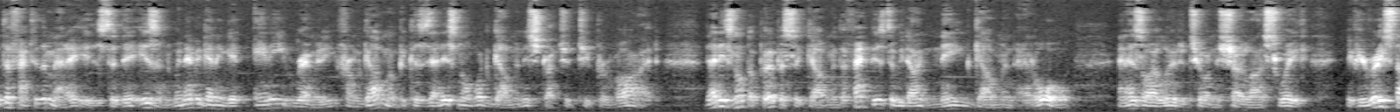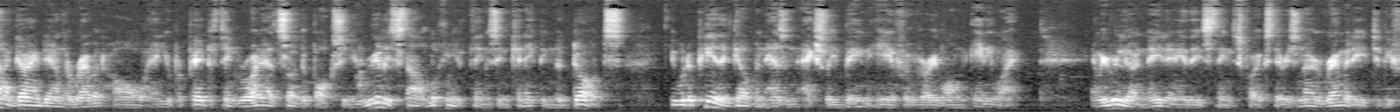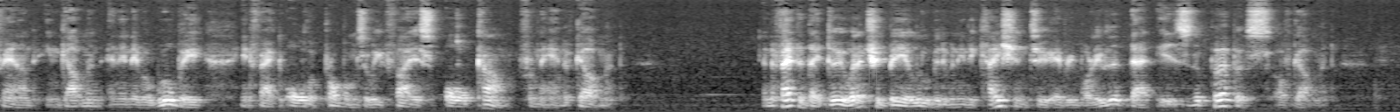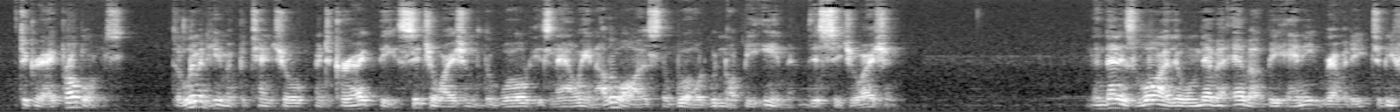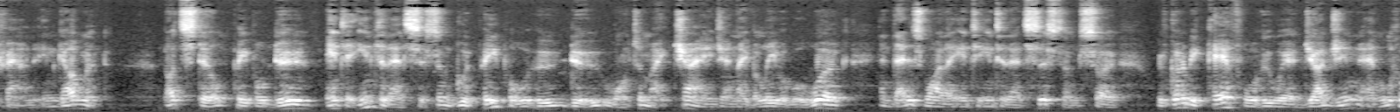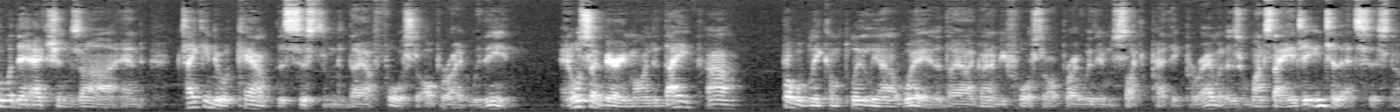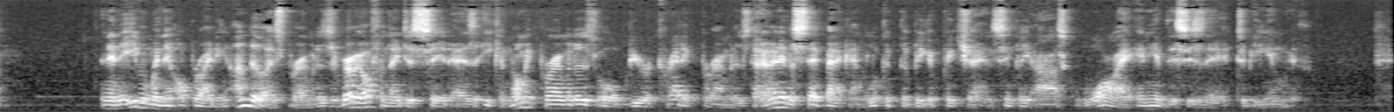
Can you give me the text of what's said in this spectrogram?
but the fact of the matter is that there isn't. We're never going to get any remedy from government because that is not what government is structured to provide. That is not the purpose of government. The fact is that we don't need government at all. And as I alluded to on the show last week, if you really start going down the rabbit hole and you're prepared to think right outside the box and you really start looking at things and connecting the dots, it would appear that government hasn't actually been here for very long anyway. And we really don't need any of these things, folks. There is no remedy to be found in government, and there never will be. In fact, all the problems that we face all come from the hand of government. And the fact that they do, well, it should be a little bit of an indication to everybody that that is the purpose of government to create problems, to limit human potential, and to create the situation that the world is now in. Otherwise, the world would not be in this situation. And that is why there will never ever be any remedy to be found in government. But still, people do enter into that system, good people who do want to make change and they believe it will work, and that is why they enter into that system. So we've got to be careful who we're judging and look at what their actions are and take into account the system that they are forced to operate within. And also bear in mind that they are probably completely unaware that they are going to be forced to operate within psychopathic parameters once they enter into that system. And then even when they're operating under those parameters, very often they just see it as economic parameters or bureaucratic parameters. They don't ever step back and look at the bigger picture and simply ask why any of this is there to begin with.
